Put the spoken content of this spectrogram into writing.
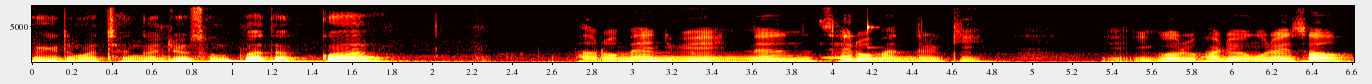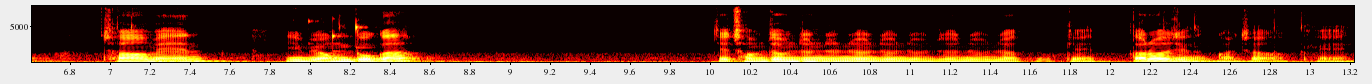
여기도 마찬가지로 손바닥과 바로 맨 위에 있는 세로 만들기. 예, 이거를 활용을 해서 처음엔 이 명도가 이제 점점 점점 점점 점점 점점 이렇게 떨어지는 거죠. 이렇게.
